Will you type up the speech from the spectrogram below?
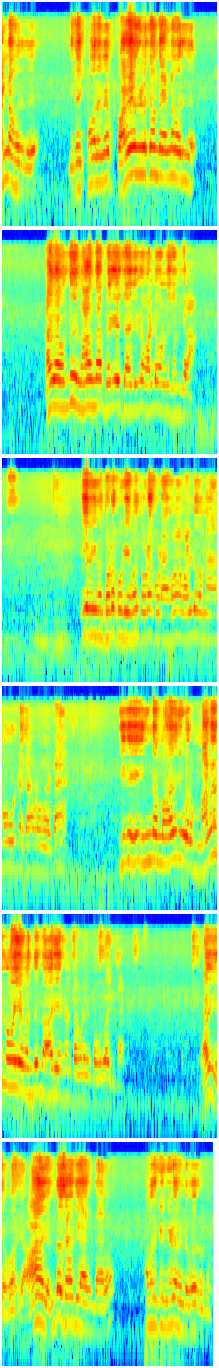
எண்ணம் வருது. இதை போலவே பறையர்களுக்கும் அந்த எண்ணம் வருது. அதில் வந்து நான் தான் பெரிய ஜாதின்னு வள்ளுவன்னு சொல்லிக்கிறான். இதில் இவன் தொடக்கூடியவன் தொடக்கூடாதவன் வள்ளுவன் அவன் வீட்டில் சாப்பிட மாட்டேன். இது இந்த மாதிரி ஒரு மனநோயை வந்து இந்த ஆரியர்கள் தமிழர்கிட்ட உருவாக்கிட்டாங்க. அது எவ- யா எந்த சாதியா இருந்தாலும் அவனுக்கு கீழே ரெண்டு பேர் இருக்கணும்.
